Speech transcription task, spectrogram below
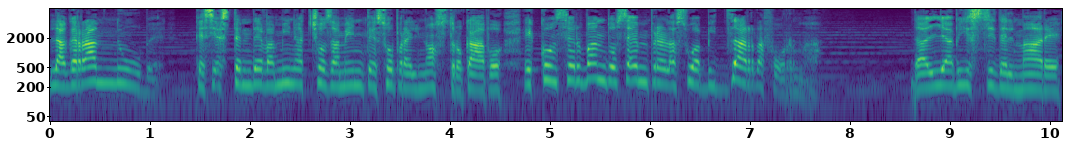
la gran nube che si estendeva minacciosamente sopra il nostro capo e conservando sempre la sua bizzarra forma. Dagli abissi del mare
